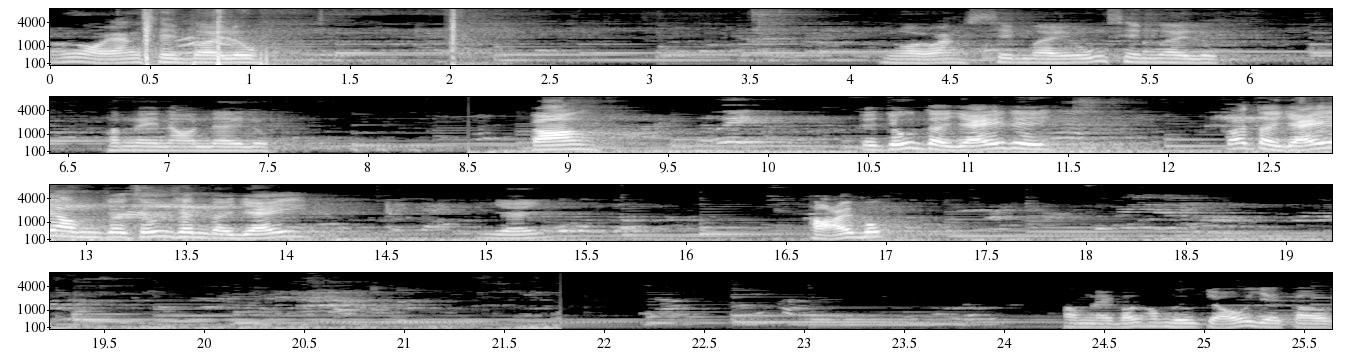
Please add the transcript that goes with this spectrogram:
Nó ngồi ăn xiêm mê luôn. Ngồi ăn xiêm mê, uống xiêm mê luôn. Hôm nay no nê luôn. Con Cho chú tờ giấy đi có tờ giấy không? Cho chú xin tờ giấy Giấy Hỏi bút Phòng này vẫn không đủ chỗ Giờ cầu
